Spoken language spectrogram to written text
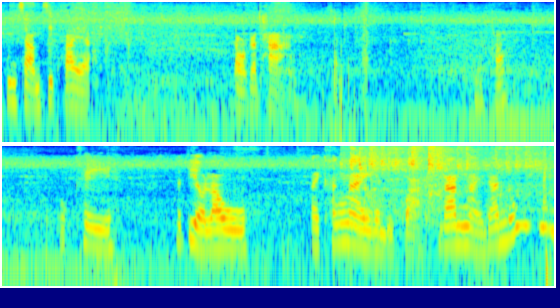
คูณสามสิบไปอะต่อกระถางนะคะโอเค แล้วเดี๋ยวเราไปข้างในกันดีกว่า ด้านไหนด้านนู้น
